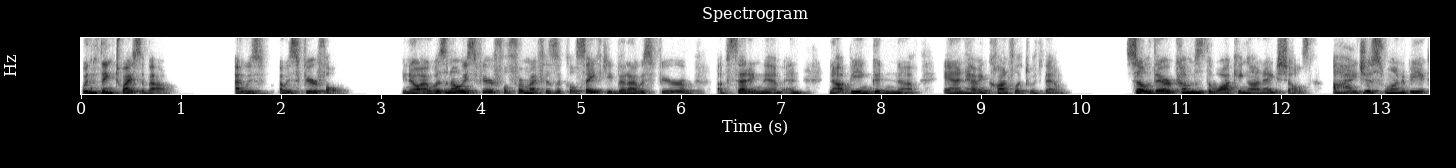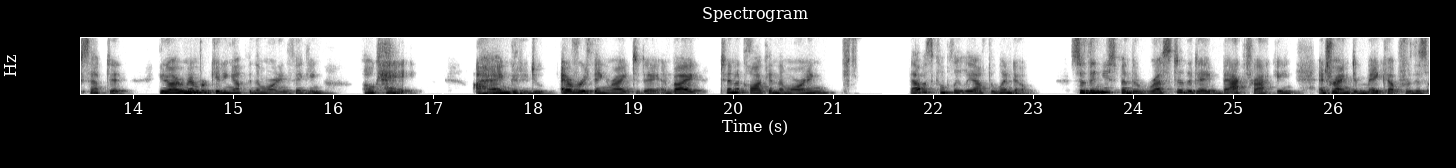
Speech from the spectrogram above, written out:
wouldn't think twice about. I was I was fearful. You know, I wasn't always fearful for my physical safety, but I was fear of upsetting them and not being good enough and having conflict with them. So there comes the walking on eggshells. I just want to be accepted. You know, I remember getting up in the morning thinking, okay, I'm going to do everything right today. And by 10 o'clock in the morning, that was completely out the window. So then you spend the rest of the day backtracking and trying to make up for this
